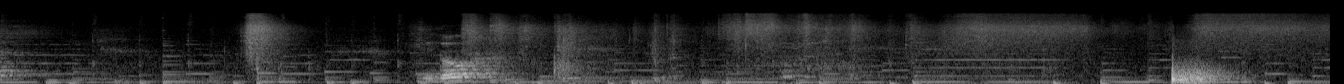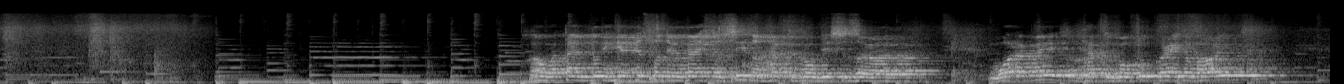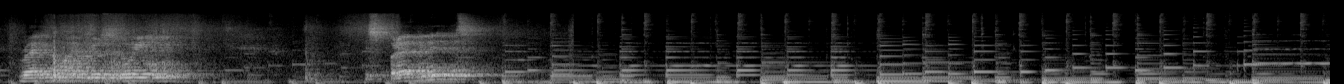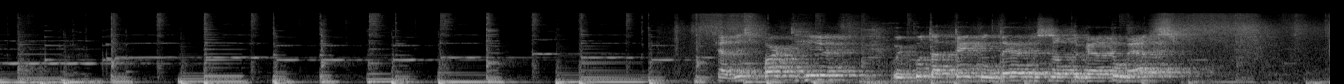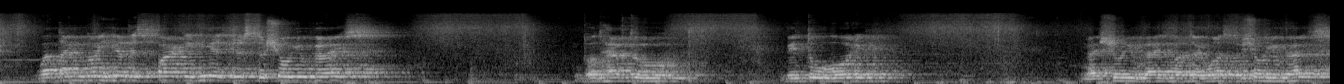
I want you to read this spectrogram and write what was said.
So what I'm doing here, just for you guys to see, don't have to go, this is a water base, don't have to go too crazy about it. Right now I'm just doing, spreading Yeah, this part here, we put a tape in there just not to get too mess. What I'm doing here, this part here is just to show you guys. You don't have to be too worried. I show you guys what I want to show you guys.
